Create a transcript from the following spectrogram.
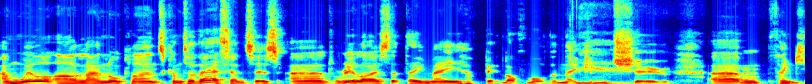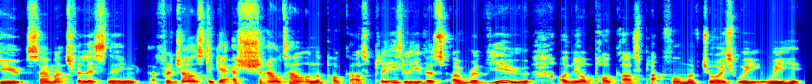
And will our landlord clients come to their senses and realise that they may have bitten off more than they can chew? Um, thank you so much for listening. For a chance to get a shout out on the podcast, please leave us a review on your podcast platform of choice. We, we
